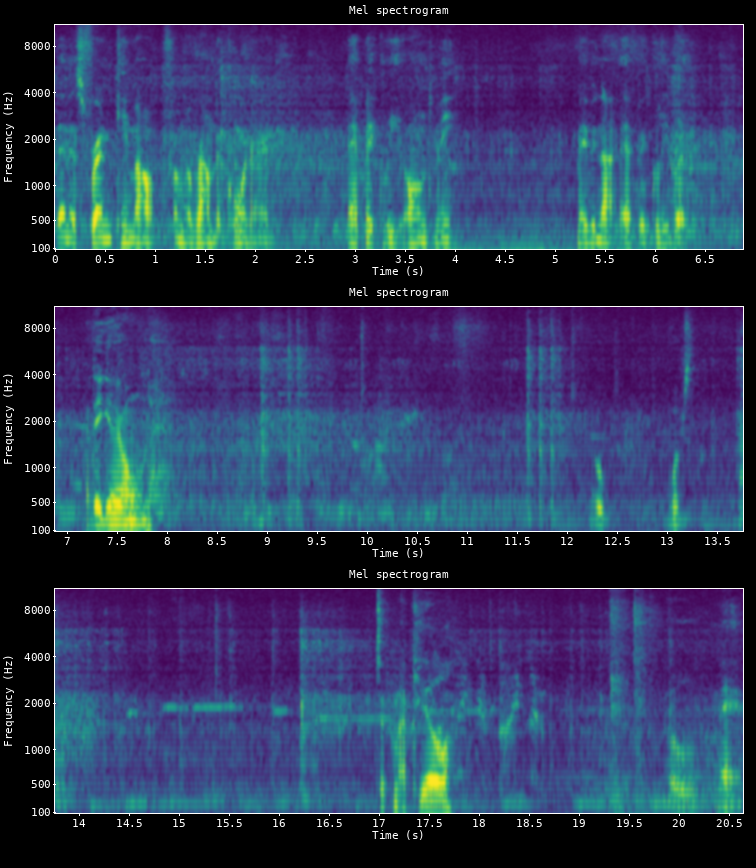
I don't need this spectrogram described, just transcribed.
Then his friend came out from around the corner and epically owned me. Maybe not epically, but I did get owned. Oh, whoops. Took my kill. Oh, man.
